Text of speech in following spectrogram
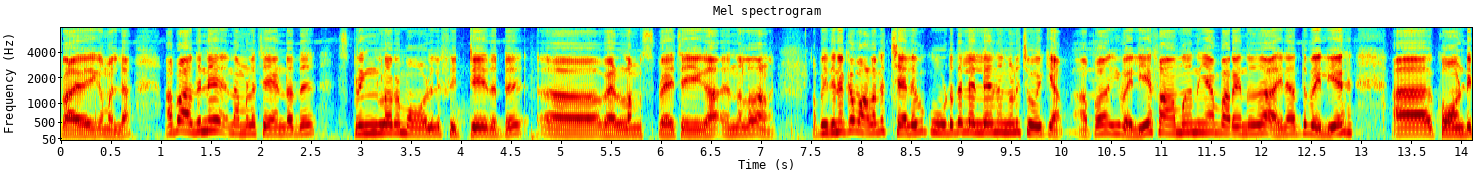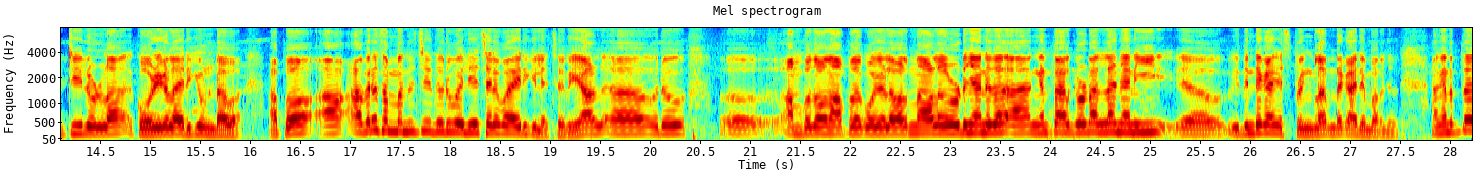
പ്രായോഗികമല്ല. അപ്പോൾ അതിന് നമ്മൾ ചെയ്യേണ്ടത് സ്പ്രിംഗ്ലർ മുകളിൽ ഫിറ്റ് ചെയ്തിട്ട് വെള്ളം സ്പ്രേ ചെയ്യുക എന്നുള്ളതാണ്. അപ്പോൾ ഇതിനൊക്കെ വളരെ ചിലവ് കൂടുതലല്ലേ നിങ്ങൾ ചോദിക്കാം. അപ്പോൾ ഈ വലിയ ഫാം എന്ന് ഞാൻ പറയുന്നത് അതിനകത്ത് വലിയ ക്വാണ്ടിറ്റിയിലുള്ള കോഴികളായിരിക്കും ഉണ്ടാവുക. അപ്പോൾ അവരെ സംബന്ധിച്ച് ഇതൊരു വലിയ ചിലവായിരിക്കില്ല. ചെറിയ ആൾ ഒരു അമ്പതോ നാൽപ്പതോ കോഴികളെ വളർന്ന ആളുകളോട് ഞാനിത് അങ്ങനത്തെ ആൾക്കാരോടല്ല ഞാൻ ഈ ഇതിന്റെ കാര്യം സ്പ്രിംഗ്ലറിന്റെ കാര്യം പറഞ്ഞത്. അങ്ങനത്തെ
